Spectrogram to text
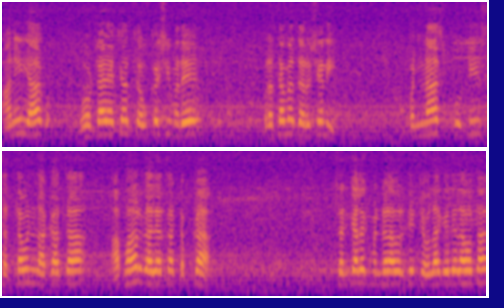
आणि या घोटाळ्याच्या चौकशीमध्ये प्रथमदर्शनी पन्नास कोटी सत्तावन्न लाखाचा आभार झाल्याचा टपका संचालक मंडळावरती ठेवला गेलेला होता.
